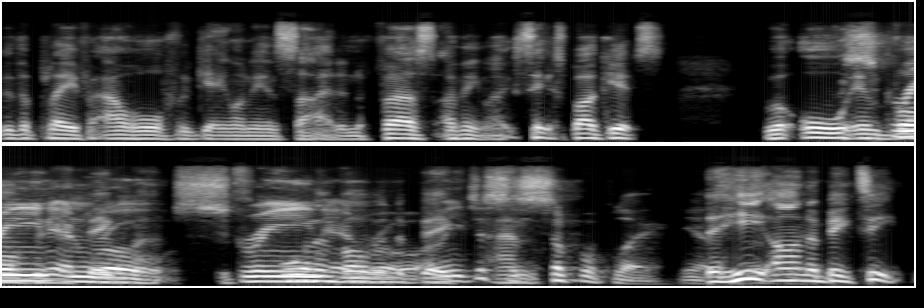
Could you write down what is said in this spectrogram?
with a play for Al Horford getting on the inside. And the first, I think, like six buckets were all in screen and roll, screen and roll. I mean, just and a simple play. Yeah, the Heat aren't a big team.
